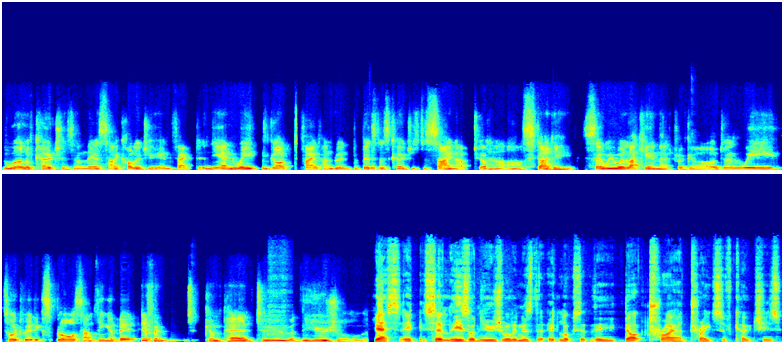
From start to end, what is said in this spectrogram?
the world of coaches and their psychology. In fact, in the end, we got 500 business coaches to sign up to our, our study. So we were lucky in that regard. And we thought we'd explore something a bit different compared to the usual. Yes, it certainly is unusual in as that it looks at the dark triad traits of coaches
